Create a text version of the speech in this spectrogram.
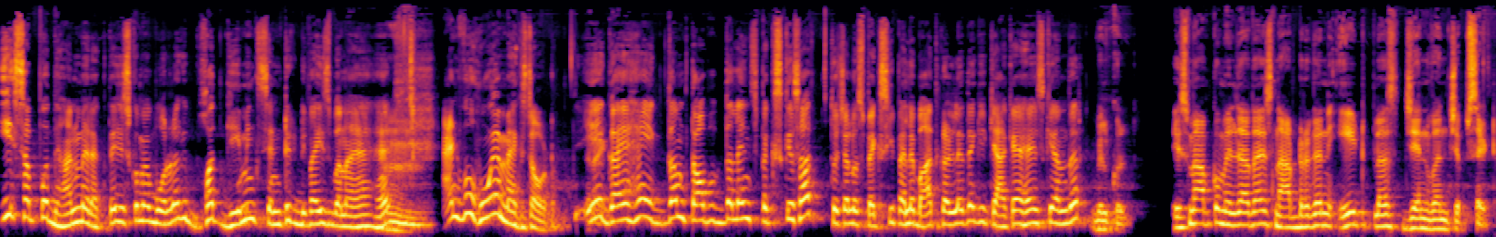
इस सबको ध्यान में रखते हैं जिसको मैं बोल रहा हूँ कि बहुत गेमिंग सेंट्रिक डिवाइस बनाया है। एंड वो हुए मैक्सड आउट ये गए हैं एकदम top of the line specs के साथ। तो चलो स्पेक्स की पहले बात कर लेते हैं कि क्या क्या है इसके अंदर। बिल्कुल। इसमें आपको मिल जाता है Snapdragon 8 plus gen one chipset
